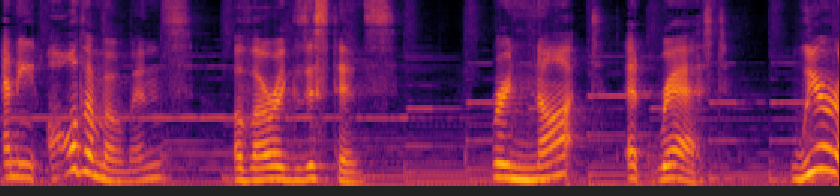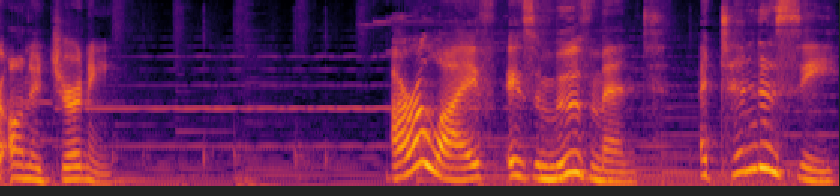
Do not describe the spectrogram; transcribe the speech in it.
And in all the moments of our existence, we're not at rest we're on a journey. Our life is a movement, a tendency,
